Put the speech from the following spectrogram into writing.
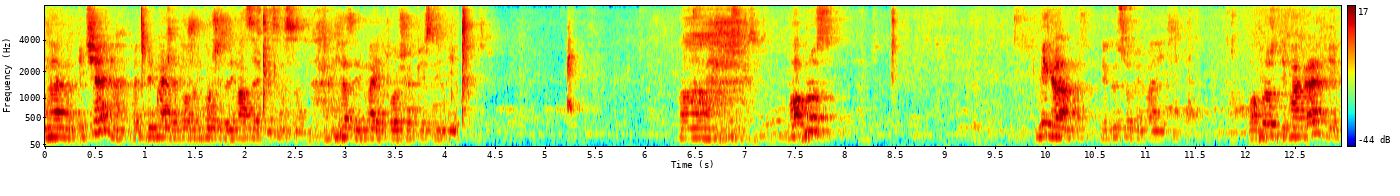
Наверное, печально, предприниматель должен больше заниматься бизнесом, я занимаюсь больше общественной деятельностью. А, Вопрос мигрантов, миграционной политики. Вопрос демографии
